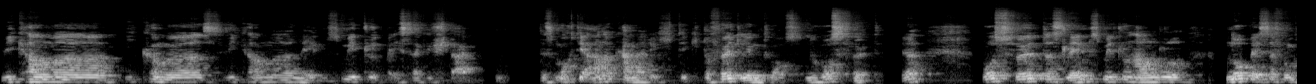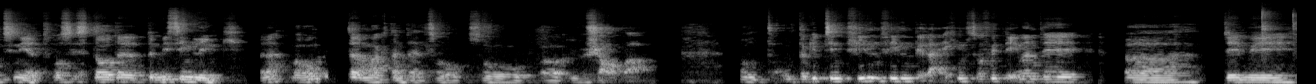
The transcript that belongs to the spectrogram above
wie kann man E-Commerce, wie kann man Lebensmittel besser gestalten. Das macht ja auch noch keiner richtig. Da fehlt irgendwas. Nur was fehlt? Ja? Was fehlt, dass Lebensmittelhandel noch besser funktioniert? Was ist da der, der Missing Link? Ja? Warum ist der Marktanteil so, so äh, überschaubar? Und, und da gibt es in vielen, vielen Bereichen so viele Themen, die, äh, die mich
